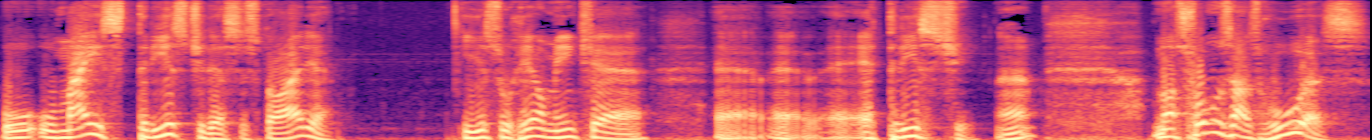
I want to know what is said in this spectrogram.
O, o mais triste dessa história, e isso realmente é, é, é, é triste, né? nós fomos às ruas,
